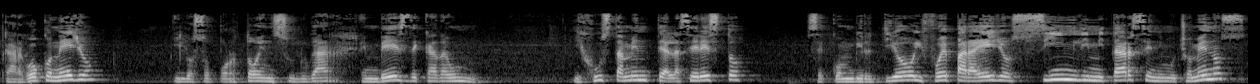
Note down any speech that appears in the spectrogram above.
Cargó con ello y lo soportó en su lugar en vez de cada uno. Y justamente al hacer esto, se convirtió y fue para ellos, sin limitarse ni mucho menos,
